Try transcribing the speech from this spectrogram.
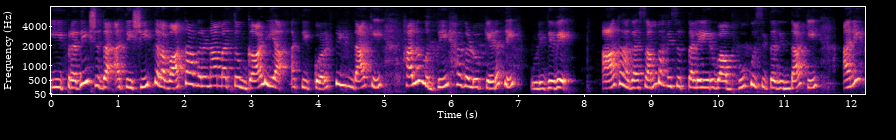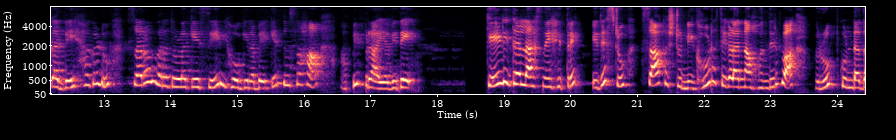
ಈ ಪ್ರದೇಶದ ಅತಿ ಶೀತಲ ವಾತಾವರಣ ಮತ್ತು ಗಾಳಿಯ ಅತಿ ಕೊರತೆಯಿಂದಾಗಿ ಹಲವು ದೇಹಗಳು ಕೆಡದೆ ಉಳಿದಿವೆ. ಆಗಾಗ ಸಂಭವಿಸುತ್ತಲೇ ಇರುವ ಭೂಕುಸಿತದಿಂದಾಗಿ ಅನೇಕ ದೇಹಗಳು ಸರೋವರದೊಳಗೆ ಸೇರಿ ಹೋಗಿರಬೇಕೆಂದು ಸಹ ಅಭಿಪ್ರಾಯವಿದೆ. ಕೇಳಿದ್ರಲ್ಲ ಸ್ನೇಹಿತರೆ, ಇದಿಷ್ಟು ಸಾಕಷ್ಟು ನಿಗೂಢತೆಗಳನ್ನು ಹೊಂದಿರುವ ರೂಪ್ಕುಂಡದ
